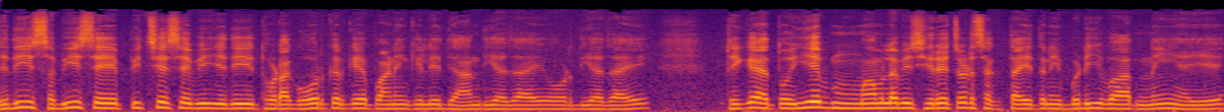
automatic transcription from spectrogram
यदि सभी से, पीछे से भी यदि थोड़ा गौर करके पानी के लिए ध्यान दिया जाए और दिया जाए ठीक है? तो ये मामला भी सिरे चढ़ सकता है, इतनी बड़ी बात नहीं है ये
